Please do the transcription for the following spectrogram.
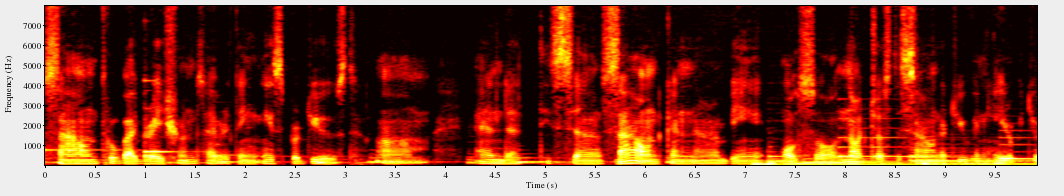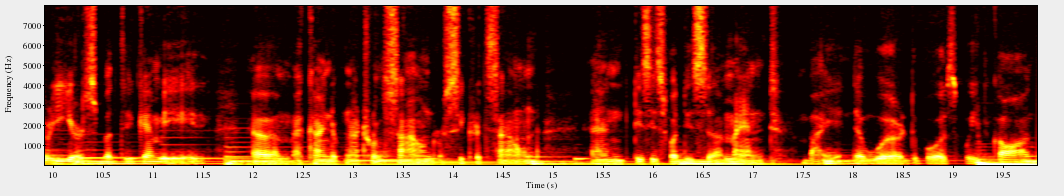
sound, through vibrations, everything is produced. Um, and that this uh, sound can uh, be also not just the sound that you can hear with your ears, but it can be um, a kind of natural sound or secret sound. And this is what is uh, meant by the word was with God,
